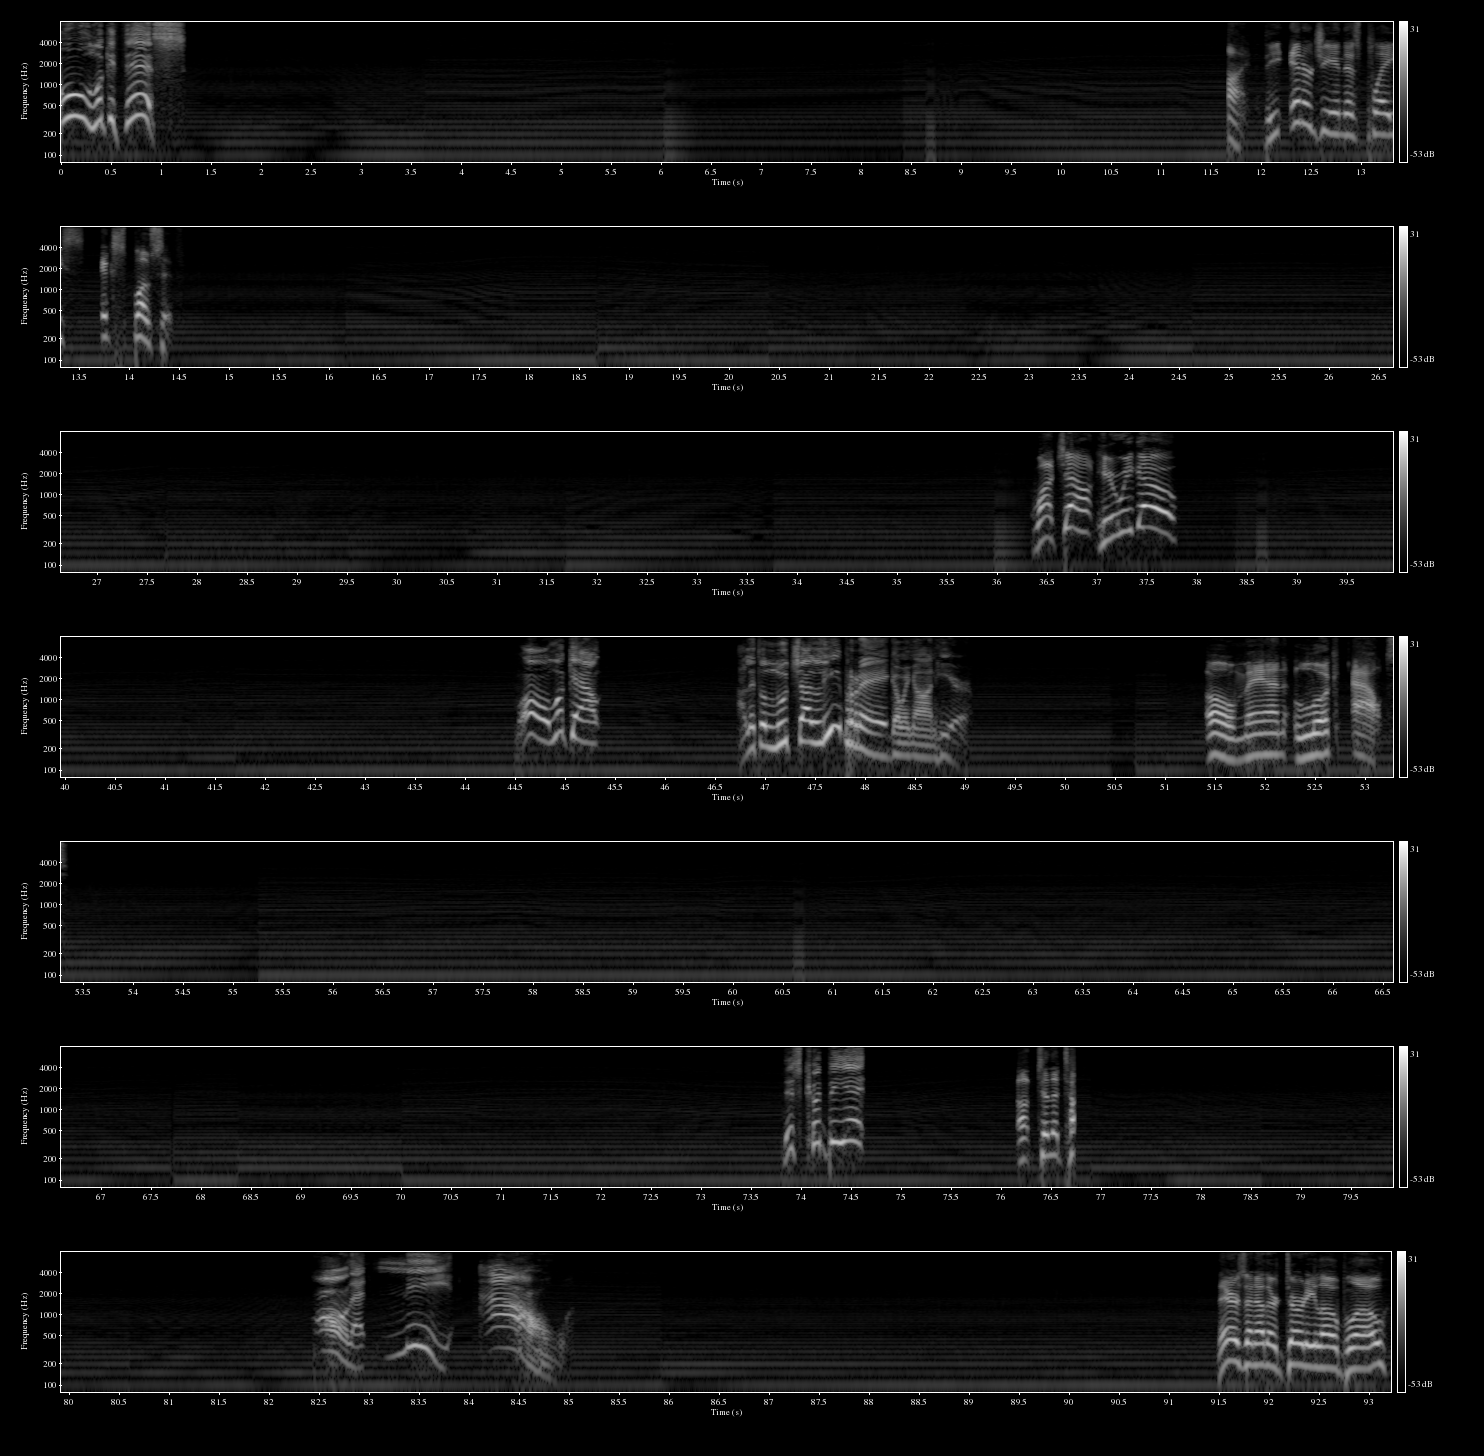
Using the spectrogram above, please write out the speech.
Oh, look at this. The energy in this place, explosive. Watch out, here we go. Oh, look out. A little lucha libre going on here. Oh, man, look out. This could be it. Up to the top. Oh, that knee. Ow. There's another dirty low blow.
